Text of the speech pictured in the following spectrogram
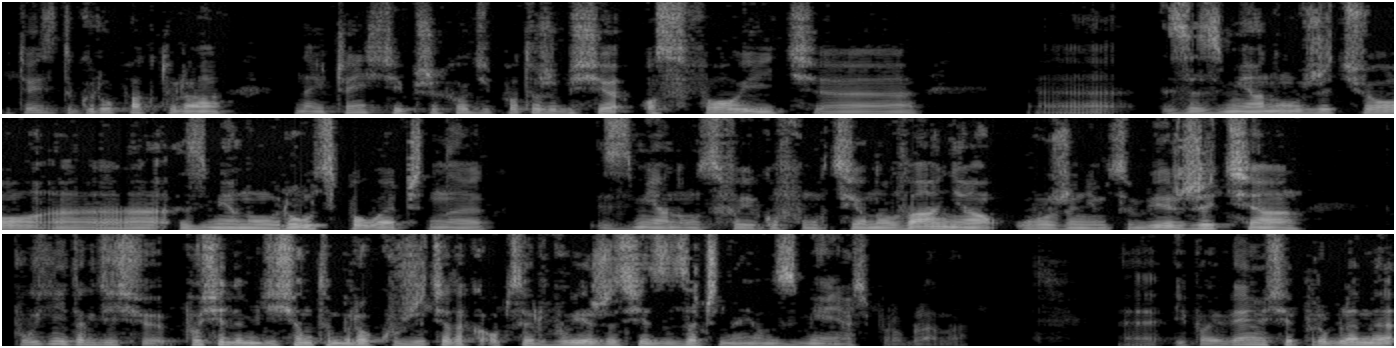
I to jest grupa, która najczęściej przychodzi po to, żeby się oswoić ze zmianą w życiu, e, zmianą ról społecznych, zmianą swojego funkcjonowania, ułożeniem sobie życia. Później tak gdzieś po 70 roku życia tak obserwuję, że się zaczynają zmieniać problemy. E, I pojawiają się problemy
